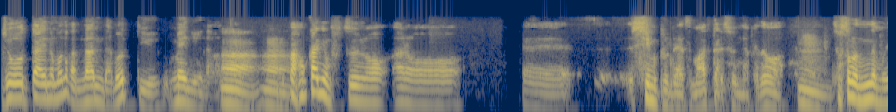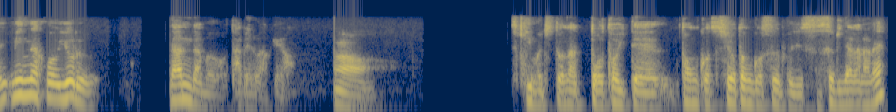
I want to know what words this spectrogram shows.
状態のものがナンダムっていうメニューなわけ。うん。まあ、他にも普通の、あのえーシンプルなやつもあったりするんだけど、うん。そのでもみんなこう夜、ナンダムを食べるわけよ。あキムチと納豆を溶いて、豚骨、塩豚骨スープにすすりながらね。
